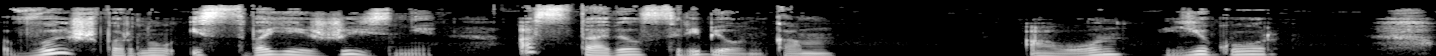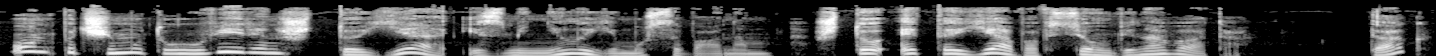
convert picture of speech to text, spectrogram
вышвырнул из своей жизни, оставил с ребенком. А он, Егор, он почему-то уверен, что я изменила ему с Иваном, что это я во всем виновата. Так?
